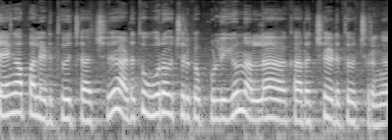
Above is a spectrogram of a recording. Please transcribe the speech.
தேங்காய் பால் எடுத்து வச்சாச்சு. அடுத்து ஊற வச்சுருக்க புளியும் நல்லா கரைச்சி எடுத்து வச்சுருங்க.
